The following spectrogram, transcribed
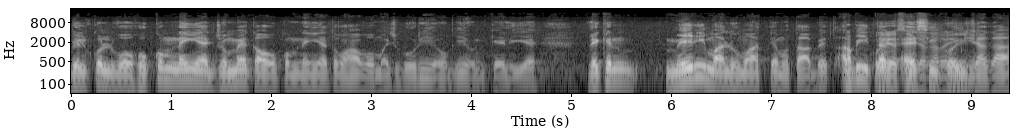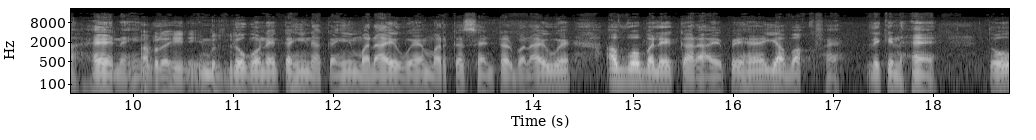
बिल्कुल वो हुक्म नहीं है जुम्मे का हुक्म नहीं है तो वहाँ वो मजबूरी होगी उनके लिए लेकिन मेरी मालूम के मुताबिक अभी तक ऐसी कोई है। जगह है नहीं। अब रही नहीं लोगों ने कहीं ना कहीं बनाए हुए हैं मरकज़ सेंटर बनाए हुए हैं। अब वो भले किराए पे हैं या वक्फ हैं लेकिन हैं तो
